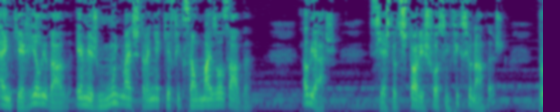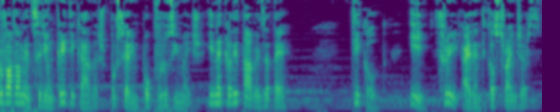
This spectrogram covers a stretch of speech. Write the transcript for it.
em que a realidade é mesmo muito mais estranha que a ficção mais ousada. Aliás, se estas histórias fossem ficcionadas, provavelmente seriam criticadas por serem pouco verosímeis e inacreditáveis até. Tickled e Three Identical Strangers,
